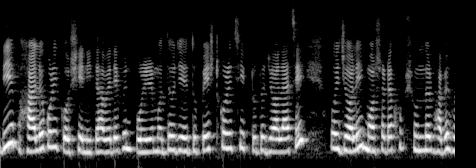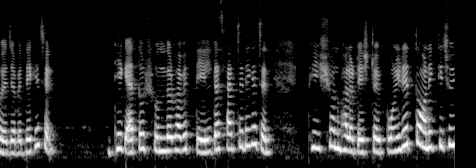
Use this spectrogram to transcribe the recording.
দিয়ে ভালো করে কষিয়ে নিতে হবে। দেখবেন পনিরের মধ্যেও যেহেতু পেস্ট করেছি, একটু তো জল আছেই, ওই জলেই মশলাটা খুব সুন্দরভাবে হয়ে যাবে, দেখেছেন? ঠিক এত সুন্দরভাবে তেলটা ছাড়ছে, দেখেছেন? ভীষণ ভালো টেস্ট হয়। পনিরের তো অনেক কিছুই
